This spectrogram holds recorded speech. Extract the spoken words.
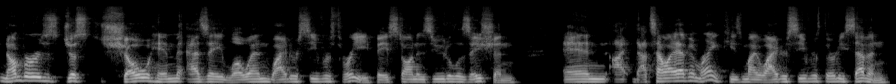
numbers just show him as a low end wide receiver three based on his utilization. And I, that's how I have him ranked. He's my wide receiver 37.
